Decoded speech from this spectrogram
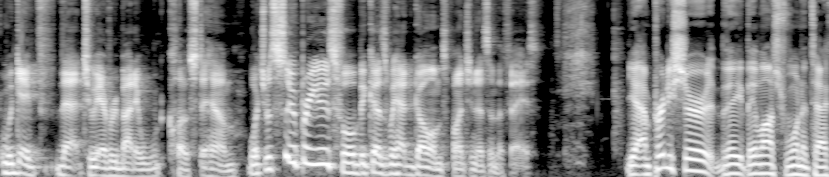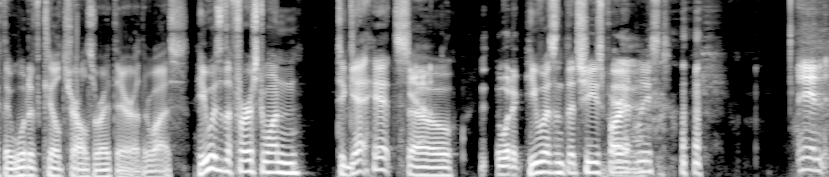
we gave that to everybody close to him, which was super useful because we had golems punching us in the face. yeah, I'm pretty sure they they launched one attack that would have killed Charles right there. Otherwise, he was the first one to get hit, so It would have. he wasn't the cheese part at least. And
